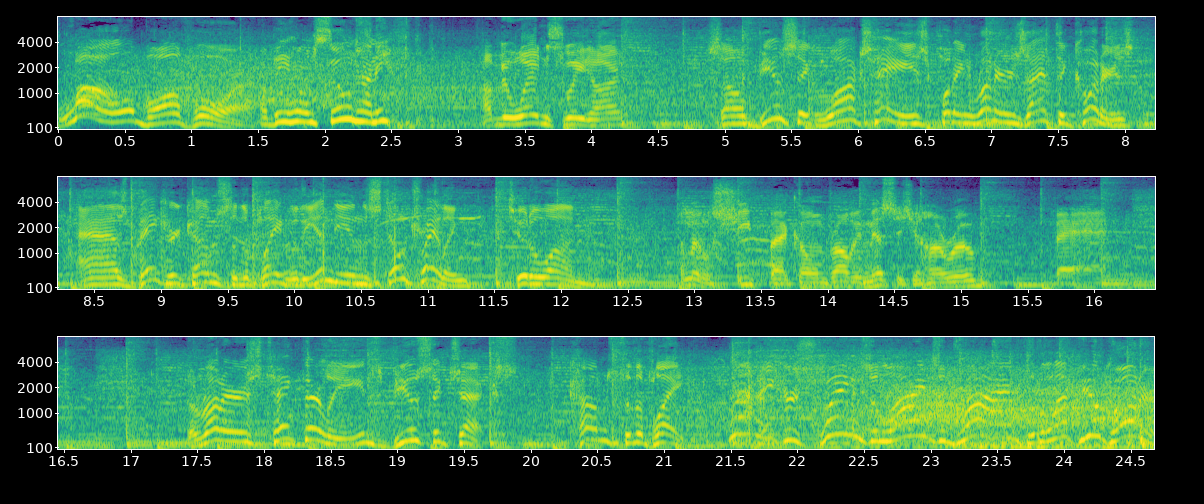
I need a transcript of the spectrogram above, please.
Low, ball four. I'll be home soon, honey. I'll be waiting, sweetheart. So Busick walks Hayes, putting runners at the corners as Baker comes to the plate with the Indians still trailing 2 to 1. The little sheep back home probably misses you, huh, Rube? Bad. The runners take their leads. Busick checks. Comes to the plate. Baker swings and lines a drive to the left field corner.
